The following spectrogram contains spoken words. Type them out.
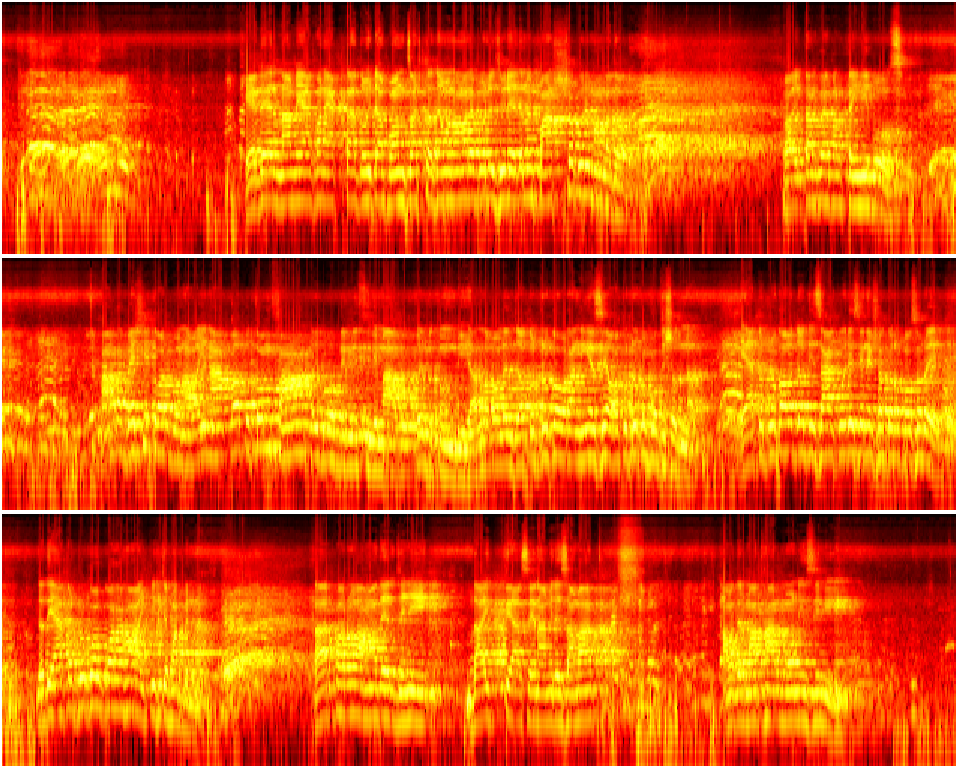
এদের নামে এখন একটা, দুইটা, পঞ্চাশটা যেমন আমারে বলেছিল, এদের নামে পাঁচশো করে মামলা দেওয়া শয়তানরা আমার টেনে বস। আমরা বেশি করব না ভাই, না কবতুম ফাঁকইব বিমিসলি মা উকিবতুম বি আল্লাহ বলেন, যতটুকু ওরা নিয়েছে, অতটুকু প্রতিশোধ নাও। এতটুকুও যদি যা করেছেন এই সতেরো বছরে, যদি এতটুকু করা হয়, টিকতে পারবেন না। তারপরও আমাদের যিনি দায়িত্বে আছেন আমির জামাত, আমাদের মাথার মনি যিনি,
